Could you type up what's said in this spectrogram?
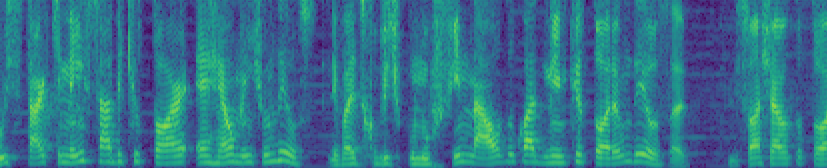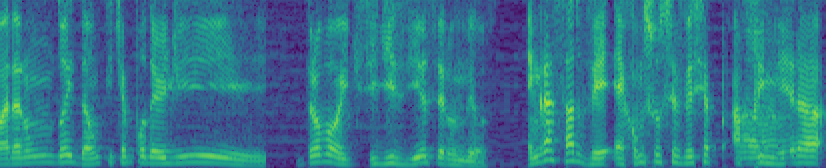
o Stark nem sabe que o Thor é realmente um deus. Ele vai descobrir, tipo, no final do quadrinho que o Thor é um deus, sabe? Ele só achava que o Thor era um doidão que tinha poder de, de trovão e que se dizia ser um deus. É engraçado ver, é como se você visse a, a Ah. primeira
